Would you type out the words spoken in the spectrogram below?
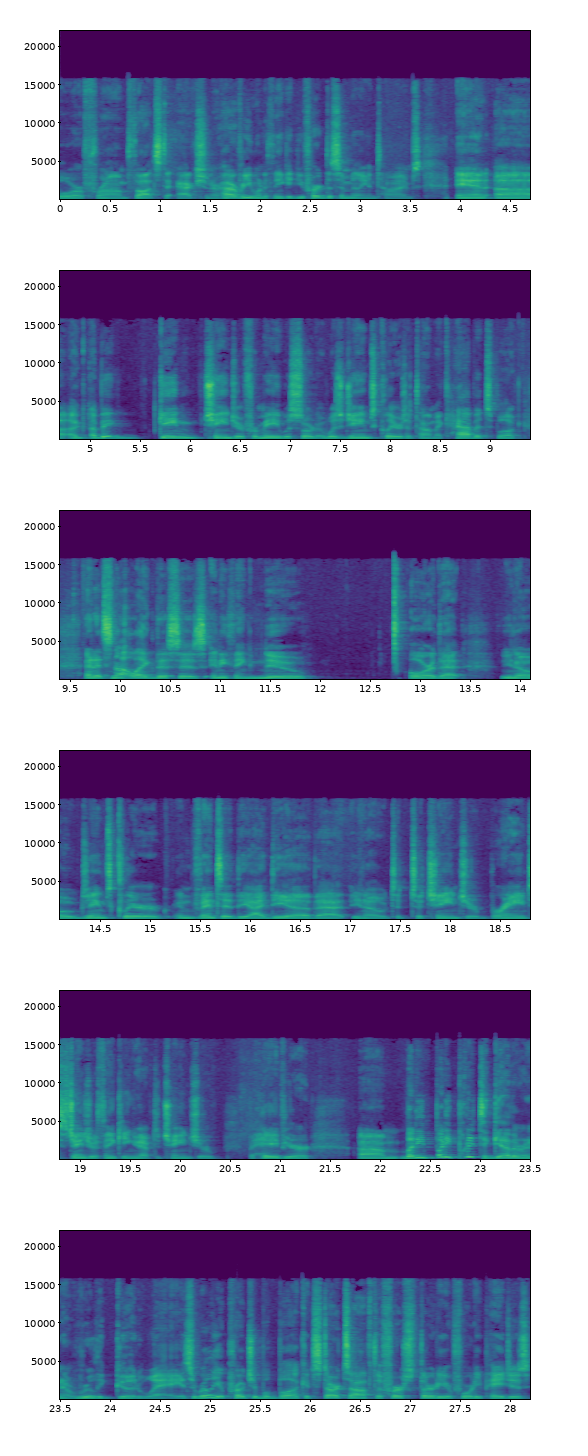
or from thoughts to action, or however you want to think it. You've heard this a million times. And uh, a, a, big game changer for me was sort of was James Clear's Atomic Habits book. And it's not like this is anything new, or that you know James Clear invented the idea that you know to to change your brain, to change your thinking, you have to change your behavior. Um, but he but he put it together in a really good way. It's a really approachable book. It starts off the first thirty or forty pages,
